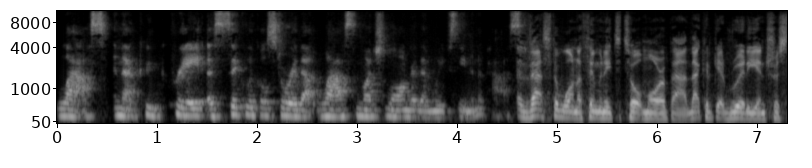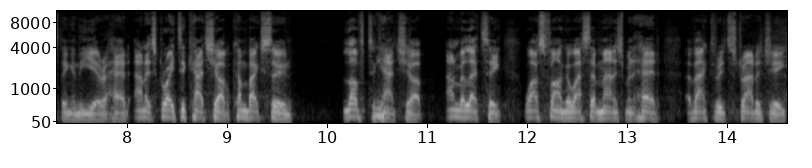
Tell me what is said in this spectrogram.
last and that could create a cyclical story that lasts much longer than we've seen in the past. That's the one I think we need to talk more about. That could get really interesting in the year ahead. And it's great to catch up. Come back soon. Love to mm. catch up. Ann Miletti, Wells Fargo Asset Management Head of Active Strategy.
